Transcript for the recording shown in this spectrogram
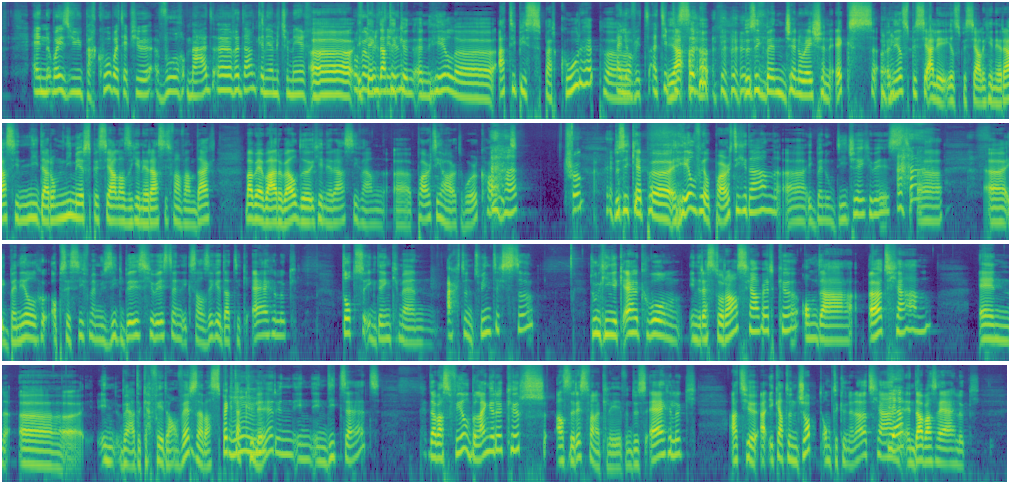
En wat is uw parcours? Wat heb je voor MAD uh, gedaan? Kan je een beetje meer Uh, Over ik denk dat ik een, een heel eh, atypisch parcours heb. Eh, I love it. Atypisch. ja. dus ik ben Generation X, Mhm. een heel, specia allee, heel speciale generatie. Niet, daarom niet meer speciaal als de generaties van vandaag. Maar wij waren wel de generatie van eh, party hard, work hard. True. Dus ik heb eh, heel veel party gedaan. Eh, ik ben ook DJ geweest. Eh, eh, ik ben heel obsessief met muziek bezig geweest. En ik zal zeggen dat ik eigenlijk tot, ik denk, mijn 28ste... Toen ging ik eigenlijk gewoon in restaurants gaan werken, omdat uitgaan en eh, in ja, de Café d'Anvers, dat was spectaculair in, in, in die tijd. Dat was veel belangrijker als de rest van het leven. Dus eigenlijk had je... ah, Ik had een job om te kunnen uitgaan Ja. en dat was eigenlijk...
